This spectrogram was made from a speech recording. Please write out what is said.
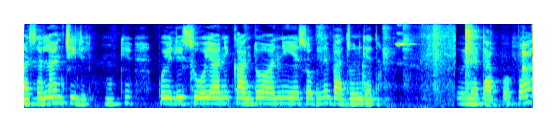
मसाला आनी चिली ओके पयलीं सोय आनी कांदो आनी हें सगळें भाजून घेता. दवरल्या तापोवपाक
